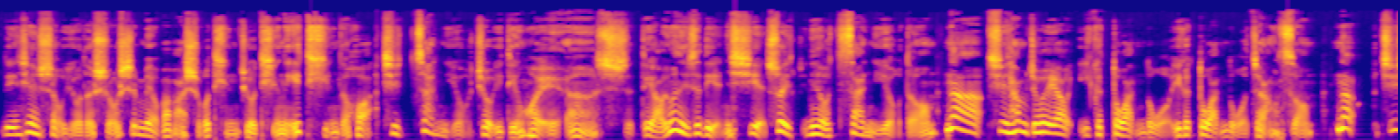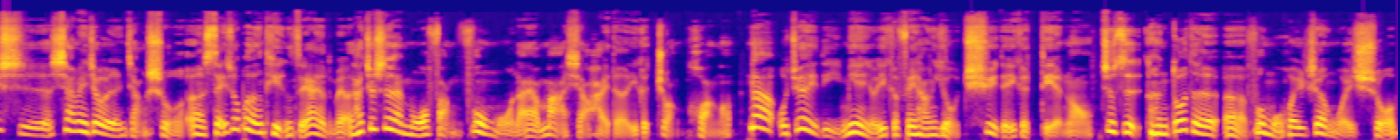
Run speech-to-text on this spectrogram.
连线手游的时候是没有办法说停就停。你一停的话，其实战友就一定会呃死掉，因为你是连线，所以你有战友的哦。那其实他们就会要一个段落一个段落这样子哦。那其实下面就有人讲说，呃，谁说不能停？怎样有的没有？他就是在模仿父母来要骂小孩的一个状况哦。那我觉得里面有一个非常有趣的一个点哦，就是很多的呃父母会认为说，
